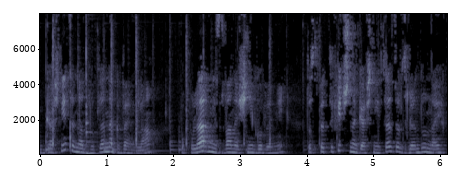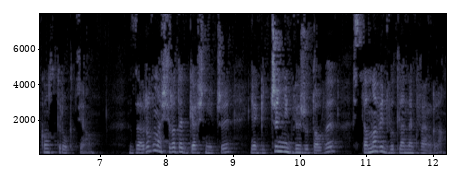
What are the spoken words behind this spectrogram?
Gaśnice na dwutlenek węgla, popularnie zwane śniegowymi, to specyficzne gaśnice ze względu na ich konstrukcję. Zarówno środek gaśniczy, jak i czynnik wyrzutowy stanowi dwutlenek węgla.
